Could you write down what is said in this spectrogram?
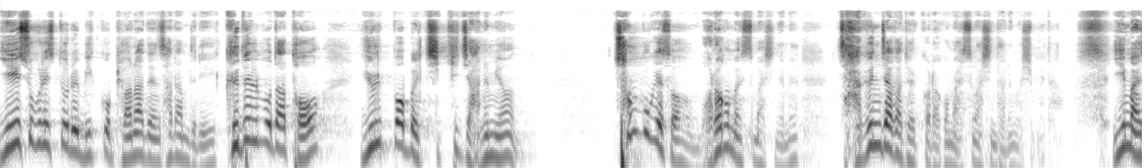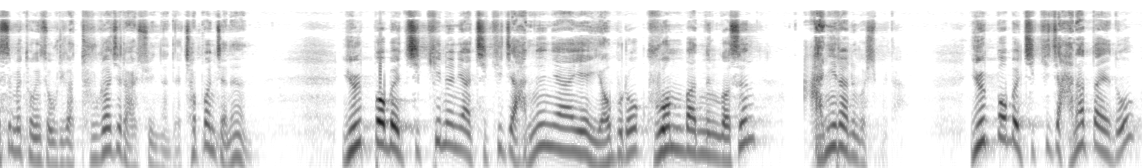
예수 그리스도를 믿고 변화된 사람들이 그들보다 더 율법을 지키지 않으면 천국에서 뭐라고 말씀하시냐면 작은 자가 될 거라고 말씀하신다는 것입니다. 이 말씀을 통해서 우리가 두 가지를 알 수 있는데 첫 번째는 율법을 지키느냐 지키지 않느냐의 여부로 구원받는 것은 아니라는 것입니다. 율법을 지키지 않았다 해도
